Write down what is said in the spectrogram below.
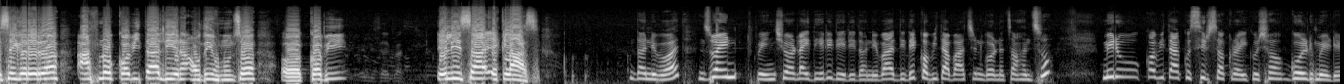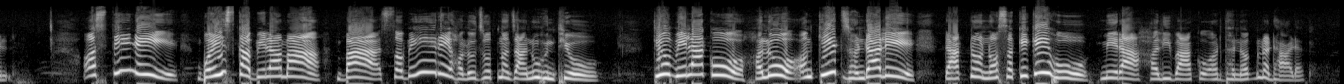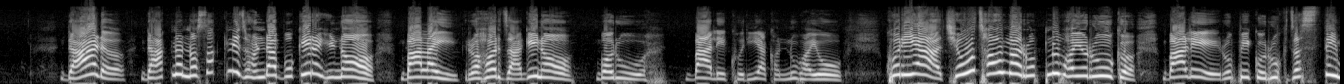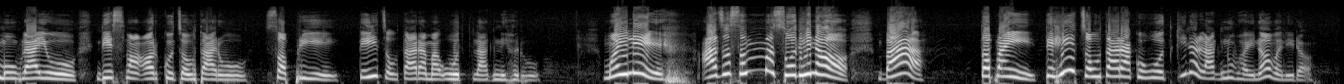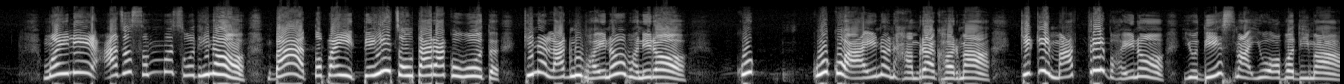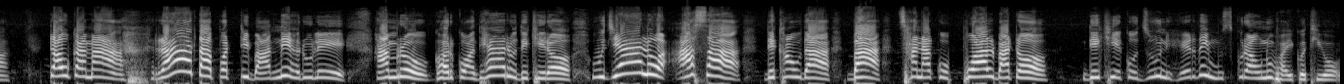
त्यसै गरेर आफ्नो कविता लिएर आउँदै हुनुहुन्छ कवि एलिसा एक्लास। धन्यवाद। जोइन्ट भेन्चरलाई धेरै धेरै धन्यवाद। दिँदै कविता वाचन गर्न चाहन्छु। मेरो कविताको शीर्षक रहेको छ गोल्ड मेडल। अस्ति नै वयसका बेलामा बा सबेरे हलो जोत्न जानुहुन्थ्यो। त्यो बेलाको हलो अङ्कित झन्डाले ढाक्न नसकेकै हो मेरा हलिबाको अर्धनग्न ढाड। ढाड ढाक्न नसक्ने झन्डा बोकेर हिँड्न। बालाई रहर जागेन। बरु बाले खोरिया खन्नुभयो। खोरिया छेउछाउमा रोप्नुभयो रुख। बाले रोपेको रुख जस्तै मौलायो। देशमा अर्को चौतारो। सप्रिए त्यही चौतारामा ओत लाग्नेहरू। मैले आजसम्म सोधिनँ बा तपाईँ त्यही चौताराको ओत किन लाग्नु भएन भनेर। मैले आजसम्म सोधिनँ बा तपाईँ त्यही चौताराको ओत किन लाग्नु भएन? भनेर। को को को आएनन् हाम्रा घरमा? के के मात्रै भएन यो देशमा यो अवधिमा? टाउकामा राता पट्टी बाँध्नेहरूले हाम्रो घरको अँध्यारो देखेर उज्यालो आशा देखाउँदा बा छानाको पालबाट देखिएको जुन हेर्दै मुस्कुराउनु भएको थियो।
